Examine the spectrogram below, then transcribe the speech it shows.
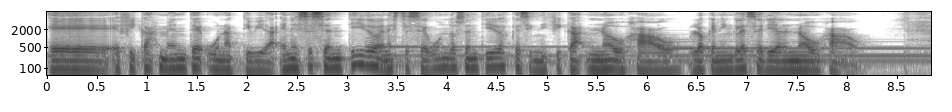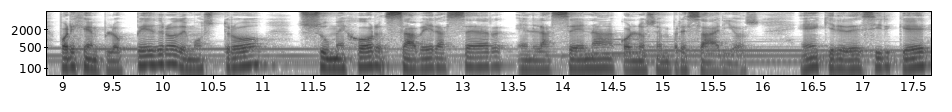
eh, eficazmente una actividad. En ese sentido, en este segundo sentido, es que significa know-how, lo que en inglés sería el know-how. Por ejemplo, Pedro demostró su mejor saber hacer en la cena con los empresarios. ¿eh? quiere decir que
